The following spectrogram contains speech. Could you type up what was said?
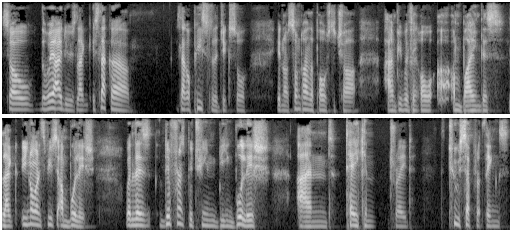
So the way I do is like it's like a it's like a piece to the jigsaw. You know, sometimes I post a chart and people think, oh, I'm buying this. Like you know, when it's I'm bullish, well, there's difference between being bullish and taking trade. two separate things.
